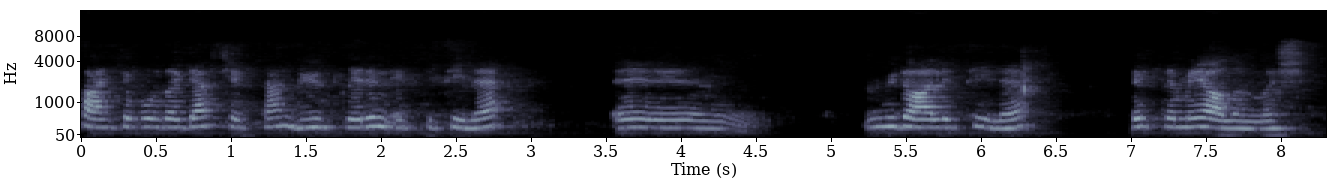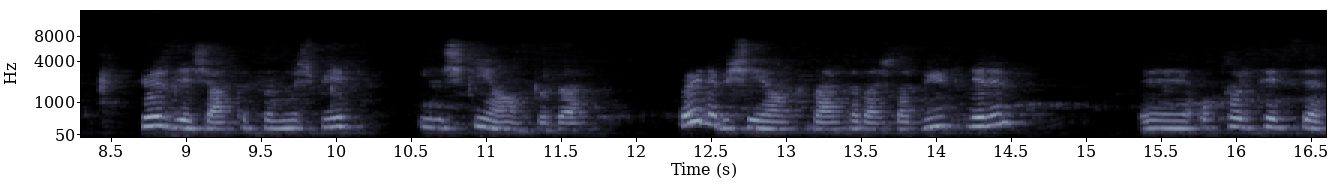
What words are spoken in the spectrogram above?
Sanki burada gerçekten büyüklerin etkisiyle e, müdahalesiyle beklemeye alınmış, gözyaşı akıtılmış bir ilişki yansıdı. Böyle bir şey yansıdı arkadaşlar. Büyüklerin e, otoritesi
